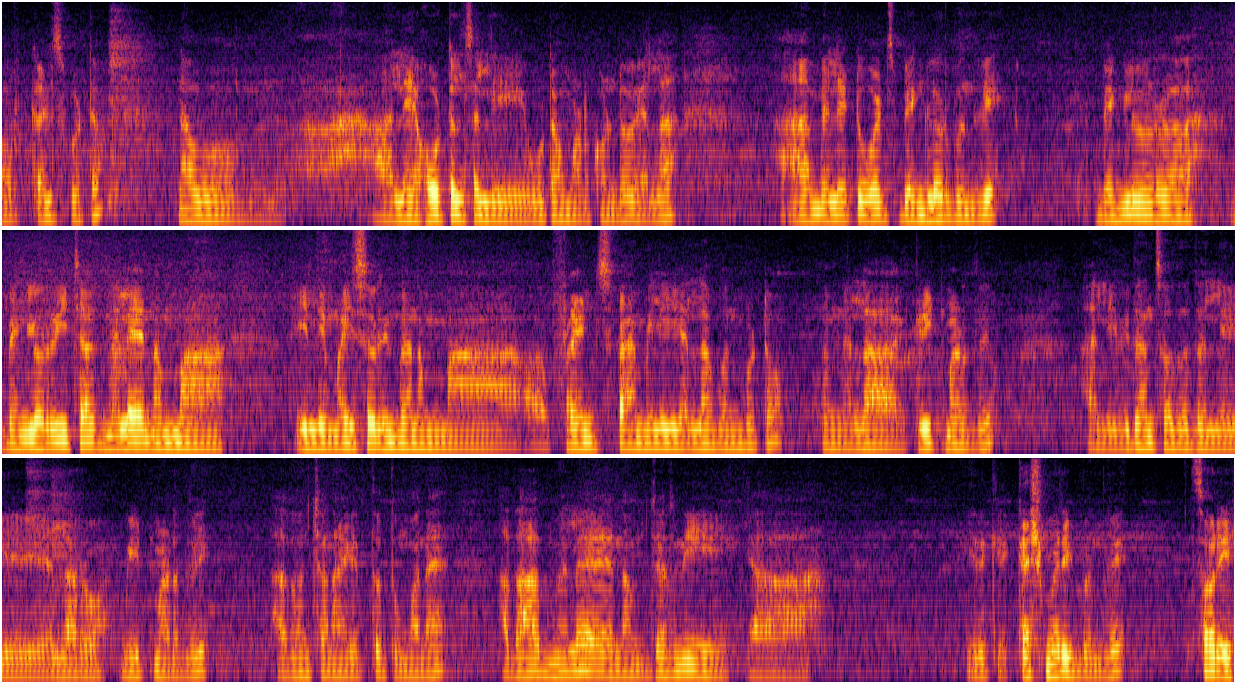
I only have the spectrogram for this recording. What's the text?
ಅವ್ರು ಕಳಿಸ್ಬಿಟ್ಟು ನಾವು, ಅಲ್ಲೇ ಹೋಟೆಲ್ಸಲ್ಲಿ ಊಟ ಮಾಡಿಕೊಂಡು ಎಲ್ಲ. ಆಮೇಲೆ ಟುವರ್ಡ್ಸ್ ಬೆಂಗಳೂರು ಬಂದ್ವಿ. ಬೆಂಗಳೂರು ಬೆಂಗಳೂರು ರೀಚ್ ಆದಮೇಲೆ ನಮ್ಮ ಇಲ್ಲಿ ಮೈಸೂರಿಂದ ನಮ್ಮ ಫ್ರೆಂಡ್ಸ್ ಫ್ಯಾಮಿಲಿ ಎಲ್ಲ ಬಂದ್ಬಿಟ್ಟು ನಮ್ಮನ್ನೆಲ್ಲ ಗ್ರೀಟ್ ಮಾಡಿದ್ವಿ. ಅಲ್ಲಿ ವಿಧಾನಸೌಧದಲ್ಲಿ ಎಲ್ಲರೂ ಮೀಟ್ ಮಾಡಿದ್ವಿ. ಅದೊಂದು ಚೆನ್ನಾಗಿತ್ತು ತುಂಬಾ ಅದಾದಮೇಲೆ ನಮ್ಮ ಜರ್ನಿ ಇದಕ್ಕೆ ಕಾಶ್ಮೀರಿಗೆ ಬಂದ್ವಿ. ಸಾರಿ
